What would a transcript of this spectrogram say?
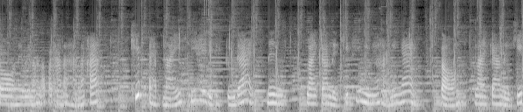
จอในเวลารับประทานอาหารนะคะ คลิปแบบไหนที่ให้เด็กๆดูได้ 1. รายการหรือคลิปที่มีเนื้อหาง่ายๆ 2. รายการหรือคลิป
